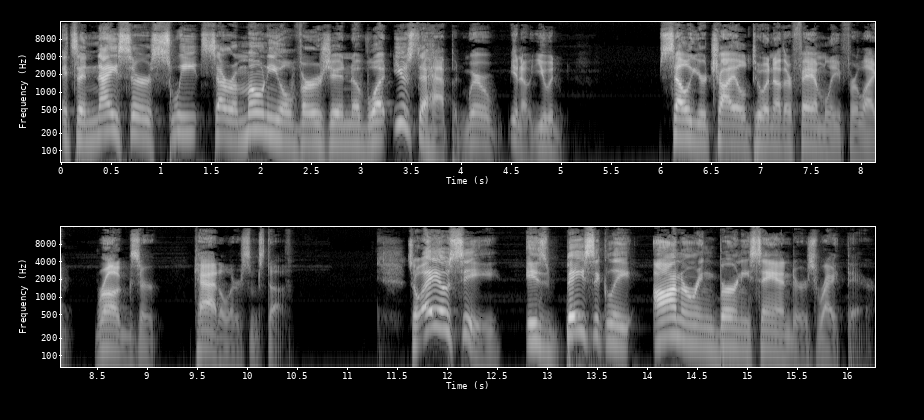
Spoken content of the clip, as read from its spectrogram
It's a nicer, sweet, ceremonial version of what used to happen, where, you know, you would sell your child to another family for like rugs or cattle or some stuff. So AOC is basically honoring Bernie Sanders right there.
